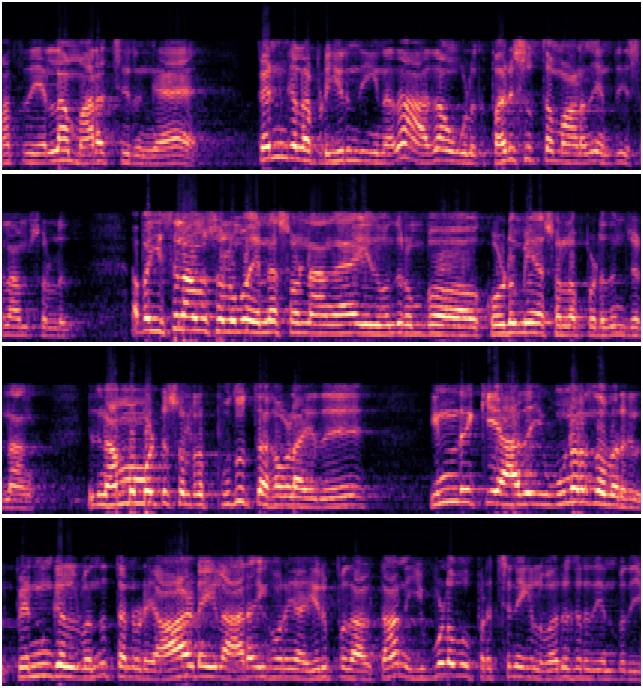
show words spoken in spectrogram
மற்றது எல்லாம் மறைச்சிருங்க. பெண்கள் அப்படி இருந்தீங்கன்னா தான் அதான் உங்களுக்கு பரிசுத்தமானது என்று இஸ்லாம் சொல்லுது. அப்போ இஸ்லாம் சொல்லும்போது என்ன சொன்னாங்க? இது வந்து ரொம்ப கொடுமையாக சொல்லப்படுதுன்னு சொன்னாங்க. இது நம்ம மட்டும் சொல்ற புது தகவலா இது? இன்றைக்கு அதை உணர்ந்தவர்கள் பெண்கள் வந்து தன்னுடைய ஆடையில் அரைகுறையா இருப்பதால் தான் இவ்வளவு பிரச்சனைகள் வருகிறது என்பதை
